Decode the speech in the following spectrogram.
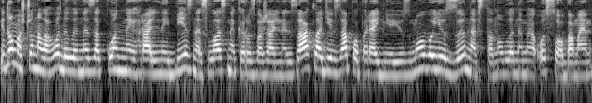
Відомо, що налагодили незаконний гральний бізнес власники розважальних закладів за попередньою змовою з невстановленими особами.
